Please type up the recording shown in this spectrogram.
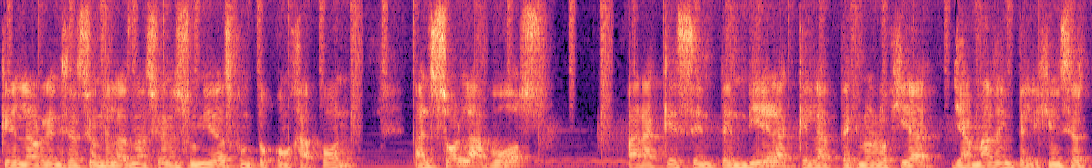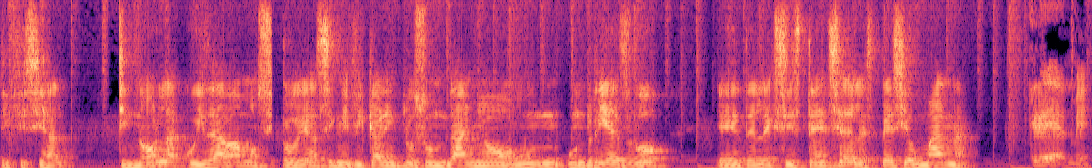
que en la Organización de las Naciones Unidas, junto con Japón, alzó la voz para que se entendiera que la tecnología llamada inteligencia artificial, si no la cuidábamos, podría significar incluso un daño o un, riesgo eh, de la existencia de la especie humana. Créanme,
